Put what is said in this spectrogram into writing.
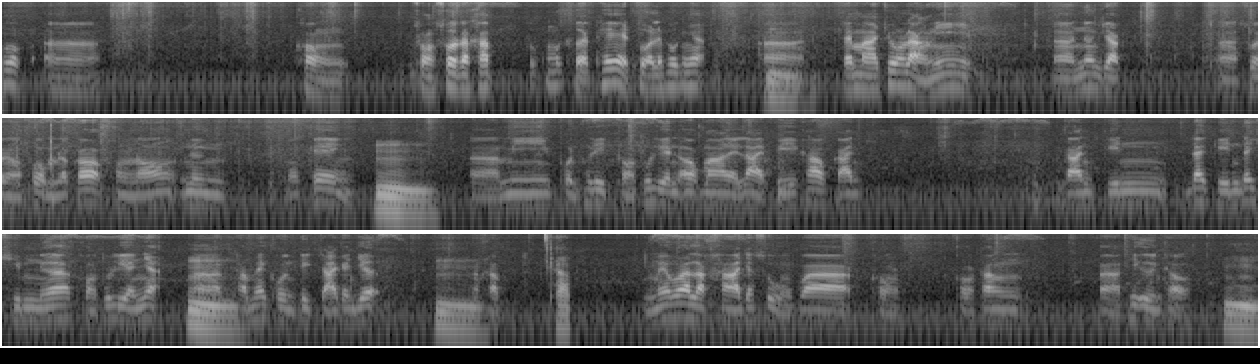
พวกเอ่อของของสดนะครับพวกมะเขือเทศพวกอะไรพวกเนี้ยเอ่อแต่มาช่วงหลังนี่ เอ่อเนื่องจากเอ่อส่วนของผมแล้วก็ของน้องหนึ่งน้องเก้งอืมเอ่อมีผลผลิตของทุเรียนออกมาหลาย ๆ ปีเข้าการการกินได้กินได้ชิมเนื้อของทุเรียนเนี่ยเอ่อทำให้คนติดใจกันเยอะอืมนะครับครับถึงแม้ว่าราคาจะสูงกว่าของของทางอ่าที่อื่นเขาอืม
